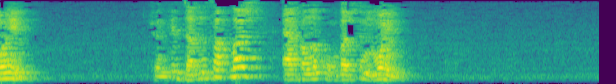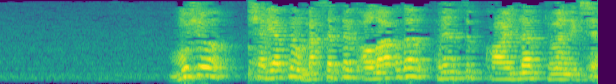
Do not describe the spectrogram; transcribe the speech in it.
muhim. Chunki jonni saqlash aqlni qo'g'dashdan muhim. Mushu shariatning maqsadlariga aloqador prinsip qoidalar tuvanlikcha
